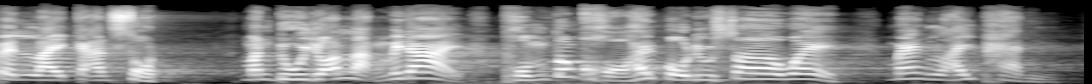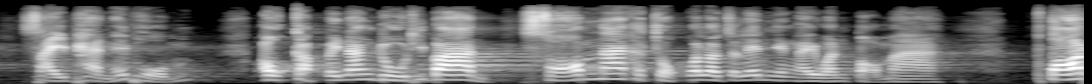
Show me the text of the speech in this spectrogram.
เป็นรายการสด มันดูย้อนหลังไม่ได้ ผมต้องขอให้โปรดิวเซอร์เว้ย แม่งไลฟ์แผ่น ใส่แผ่นให้ผม เอากลับไปนั่งดูที่บ้าน ซ้อมหน้ากระจกว่าเราจะเล่นยังไงวันต่อมา ตอน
